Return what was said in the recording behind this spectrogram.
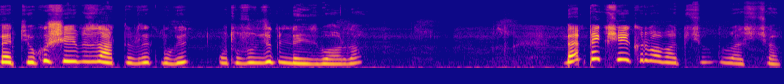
Evet yokuş şeyimizi de attırdık bugün. 30. gündeyiz bu arada. Ben pek şey kırmamak için uğraşacağım.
